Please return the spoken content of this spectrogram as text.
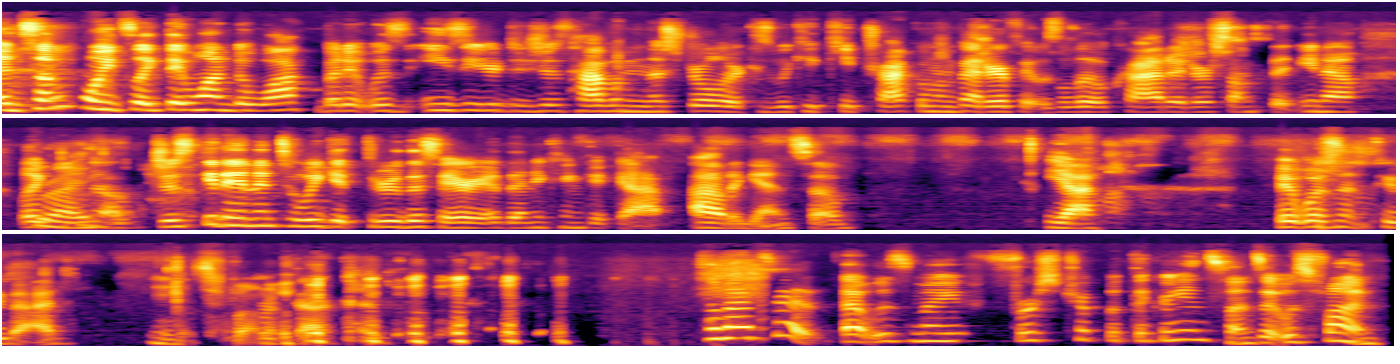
At some points, like they wanted to walk, but it was easier to just have them in the stroller because we could keep track of them better if it was a little crowded or something, you know. Like, right. you know, just get in until we get through this area, then you can get out again. So, yeah, it wasn't too bad. That's funny. so that's it. That was my first trip with the grandsons. It was fun.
